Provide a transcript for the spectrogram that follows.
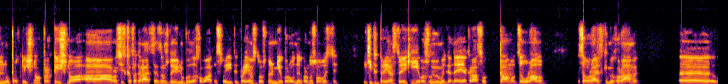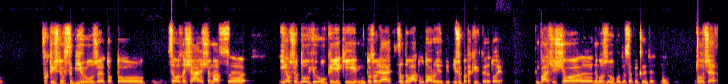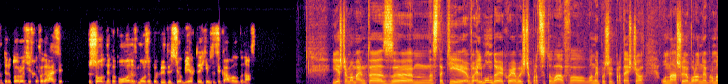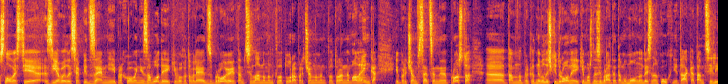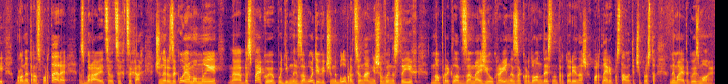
Ну, практично, практично. А Російська Федерація завжди любила ховати свої підприємства, основні оборонної промисловості, і ті підприємства, які є важливими для неї, якраз от там, от за Уралом, за Уральськими горами, е, фактично в Сибіру вже. Тобто, це означає, що в нас е, є вже довгі руки, які дозволяють завдавати удару і, і вже по таких територіях. Тим паче, що е, неможливо буде все прикрити. Ну, величезна територія Російської Федерації, жодне ППО не зможе прикрити всі об'єкти, які б зацікавили би нас. Є ще момент е, з статті в Ельмундо, яку я вище процитував. Вони пишуть про те, що у нашої оборонної промисловості з'явилися підземні приховані заводи, які виготовляють зброю. Там ціла номенклатура, причому номенклатура не маленька, і причому все це не просто е, там, наприклад, невеличкі дрони, які можна зібрати там умовно десь на кухні, так а там цілі бронетранспортери збираються у цих цехах. Чи не ризикуємо ми е, безпекою подібних заводів, і чи не було б раціональніше винести їх, наприклад, за межі України за кордон, десь на території наших партнерів поставити, чи просто немає такої змоги?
